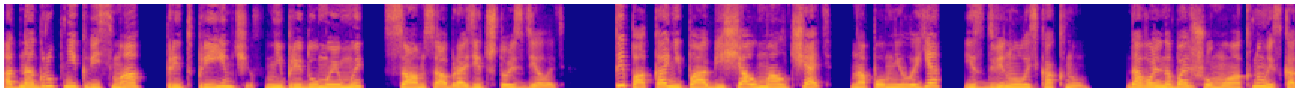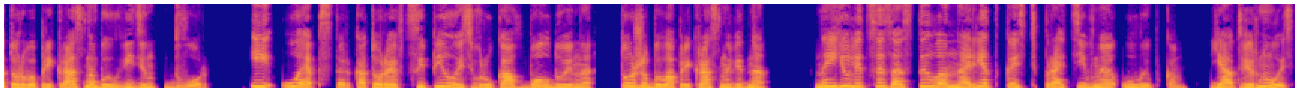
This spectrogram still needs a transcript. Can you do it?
одногруппник весьма предприимчив, не придумаем мы, сам сообразит, что сделать. Ты пока не пообещал молчать, напомнила я и сдвинулась к окну. Довольно большому окну, из которого прекрасно был виден двор. И Уэбстер, которая вцепилась в рукав Болдуина, тоже была прекрасно видна. На ее лице застыла на редкость противная улыбка. Я отвернулась,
